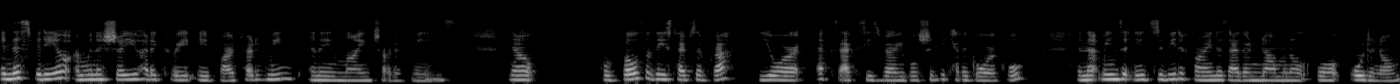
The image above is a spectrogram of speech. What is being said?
In this video, I'm going to show you how to create a bar chart of means and a line chart of means. Now, for both of these types of graph, your x-axis variable should be categorical, and that means it needs to be defined as either nominal or ordinal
